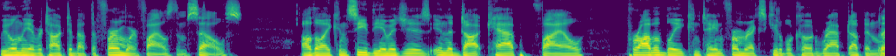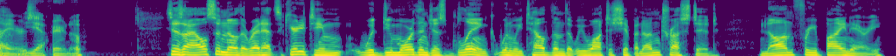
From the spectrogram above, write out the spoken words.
We only ever talked about the firmware files themselves. Although I concede the images in the .cap file probably contain firmware executable code wrapped up in layers. Yeah, fair enough. Says, I also know the Red Hat security team would do more than just blink when we tell them that we want to ship an untrusted, non free binary,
